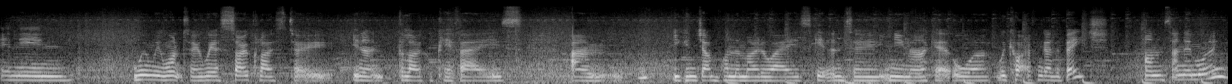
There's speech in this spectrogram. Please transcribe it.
And then when we want to, we're so close to, you know, the local cafes. Um, you can jump on the motorways, get into Newmarket, or we quite often go to the beach on Sunday morning.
